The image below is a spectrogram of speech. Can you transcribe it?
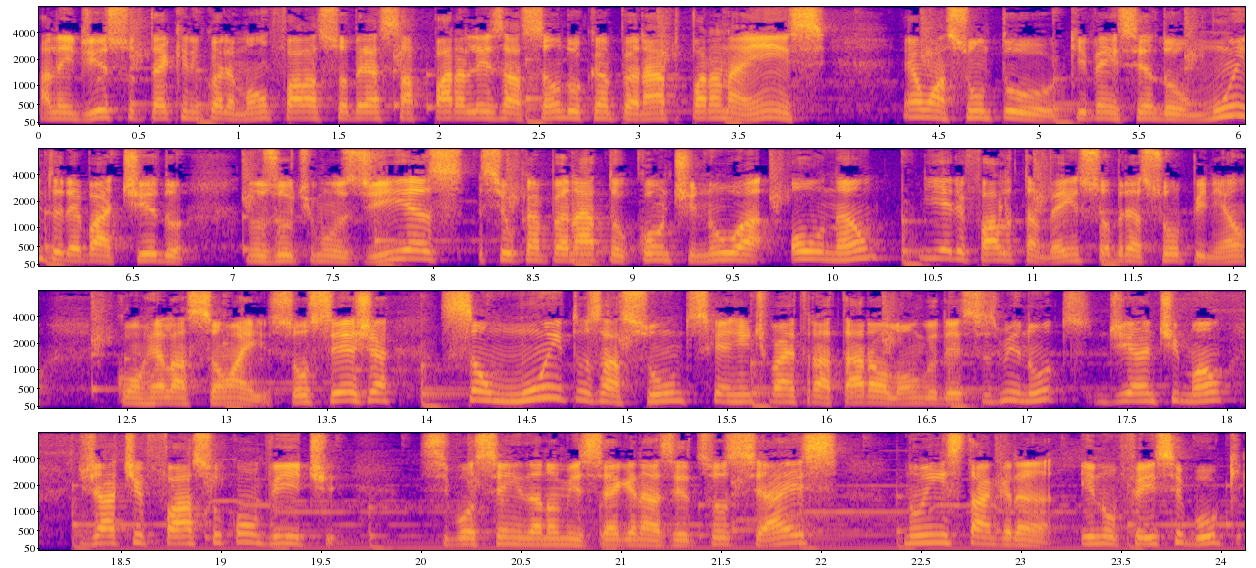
Além disso, o técnico alemão fala sobre essa paralisação do Campeonato Paranaense. É um assunto que vem sendo muito debatido nos últimos dias, se o campeonato continua ou não, e ele fala também sobre a sua opinião com relação a isso. Ou seja, são muitos assuntos que a gente vai tratar ao longo desses minutos. De antemão, já te faço o convite. Se você ainda não me segue nas redes sociais, no Instagram e no Facebook,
